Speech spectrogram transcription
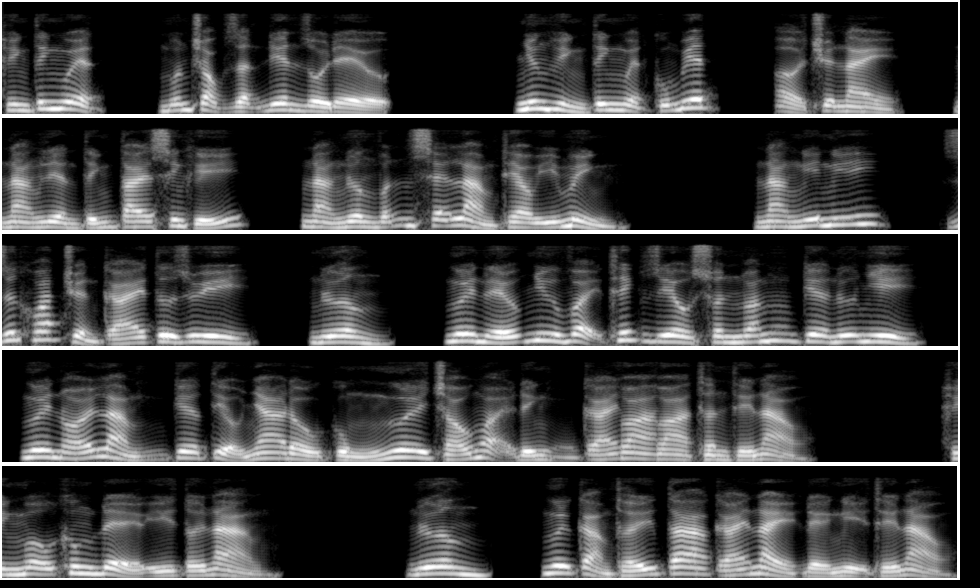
Hình tinh nguyệt, muốn chọc giận điên rồi đều. Nhưng hình tinh nguyệt cũng biết, ở chuyện này, nàng liền tính tái sinh khí, nàng nương vẫn sẽ làm theo ý mình. Nàng nghĩ nghĩ, dứt khoát chuyển cái tư duy, nương, ngươi nếu như vậy thích Diêu Xuân Ngoãn kia nữ nhi, ngươi nói làm kia tiểu nha đầu cùng ngươi cháu ngoại đình cái hoa hoa thân thế nào. Hình mẫu không để ý tới nàng. Nương, ngươi cảm thấy ta cái này đề nghị thế nào?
